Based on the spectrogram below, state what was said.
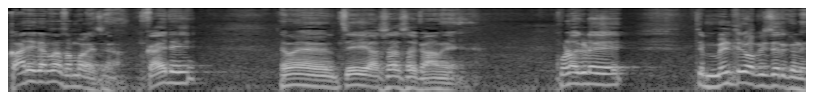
कार्यकर्ता सांभाळायचा. काय रे? त्यामुळे ते असं असं काम आहे. कोणाकडे? ते मिलिटरी ऑफिसरकडे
